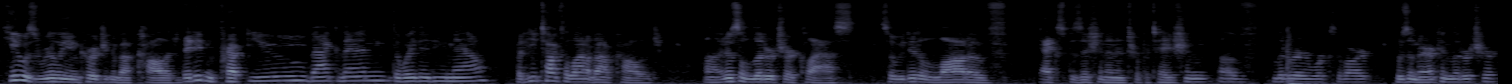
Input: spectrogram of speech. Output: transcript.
He was really encouraging about college. They didn't prep you back then the way they do now, but he talked a lot about college. Uh, it was a literature class, so we did a lot of exposition and interpretation of literary works of art. Was American literature,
